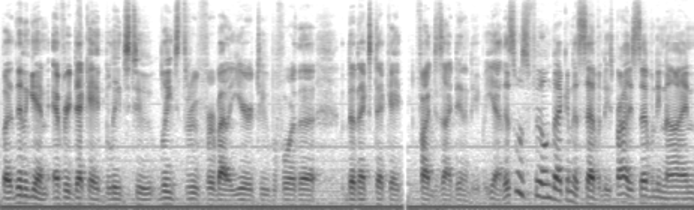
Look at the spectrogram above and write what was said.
But then again, every decade bleeds to bleeds through for about a year or two before the the next decade finds its identity. But yeah, this was filmed back in the '70s, probably '79,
